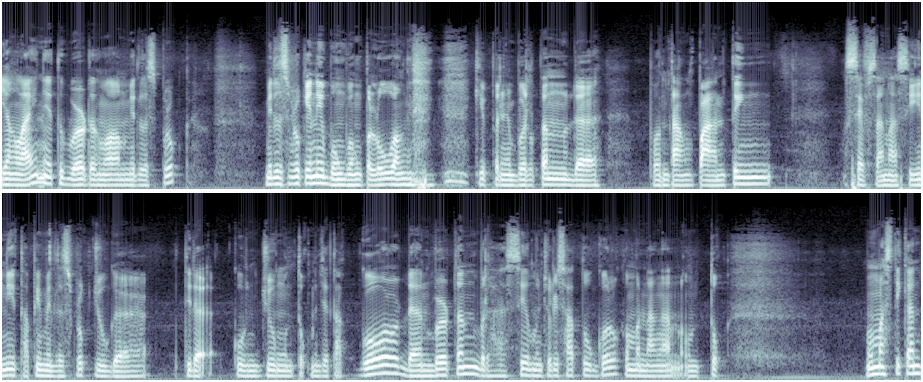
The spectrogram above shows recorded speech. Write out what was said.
yang lain yaitu Burton melawan Middlesbrough Middlesbrough ini buang-buang peluang kipernya Burton udah pontang panting save sana sini tapi Middlesbrough juga tidak kunjung untuk mencetak gol dan Burton berhasil mencuri satu gol kemenangan untuk memastikan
